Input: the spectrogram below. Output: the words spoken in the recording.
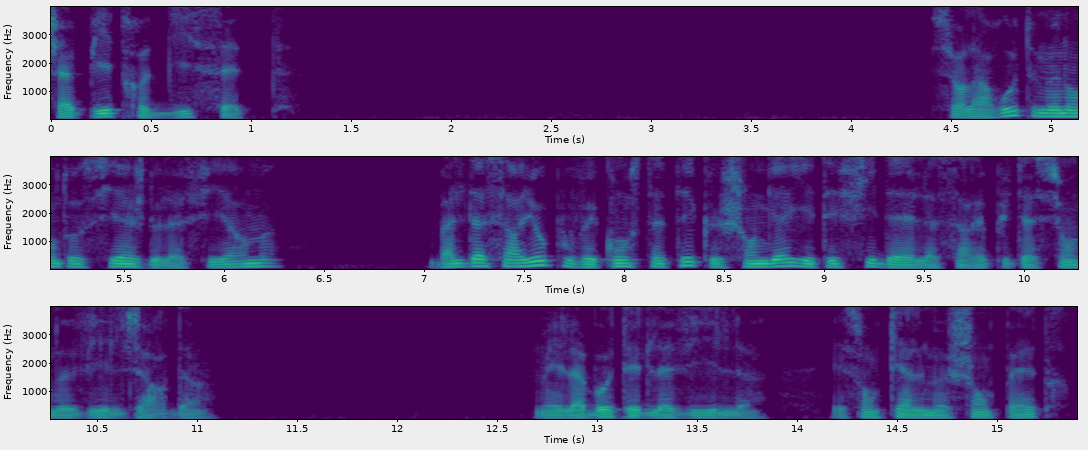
Chapitre 17 Sur la route menant au siège de la firme, Baldassario pouvait constater que Shanghai était fidèle à sa réputation de ville-jardin. Mais la beauté de la ville et son calme champêtre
